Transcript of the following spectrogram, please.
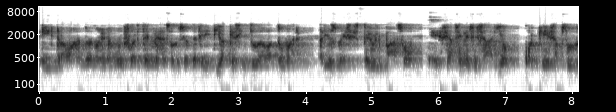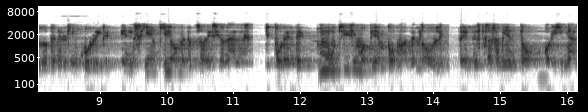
e ir trabajando de manera muy fuerte en esa solución definitiva que sin duda va a tomar varios meses, pero el paso eh, se hace necesario porque es absurdo tener que incurrir en 100 kilómetros adicionales y por ende muchísimo tiempo, más del doble del desplazamiento original,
